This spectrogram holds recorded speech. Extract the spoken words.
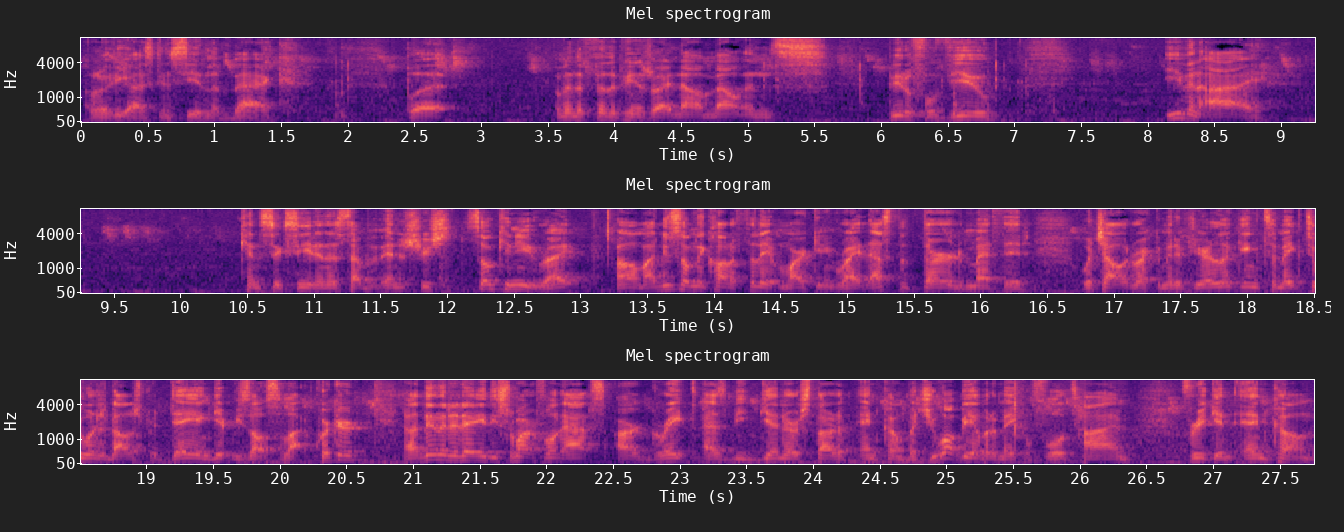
I don't know if you guys can see it in the back, but I'm in the Philippines right now, mountains, beautiful view. Even I can succeed in this type of industry, so can you, right? Um, I do something called affiliate marketing, right? That's the third method, which I would recommend if you're looking to make $200 per day and get results a lot quicker. Now, at the end of the day, these smartphone apps are great as beginner startup income, but you won't be able to make a full-time freaking income.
